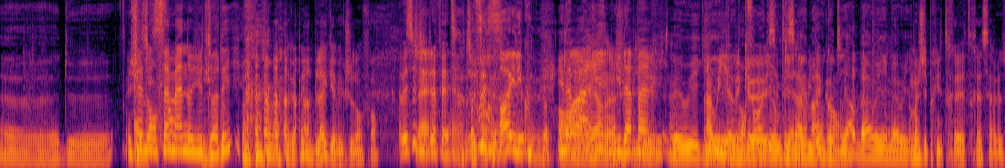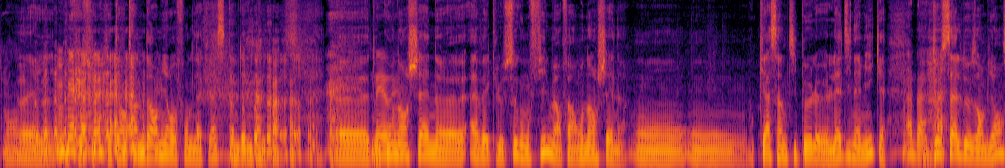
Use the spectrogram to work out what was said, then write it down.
euh, de. Jeux d'enfants. Kami-sama no Yutori. T'avais pas une blague avec jeu d'enfant Ah bah ça j'ai Ouais. déjà fait. Oh, il écoute pas. Il a Oh, pas ri, il a pas ri. oui, Guy, Ah oui, jeu avec, d'enfant, euh, Guillaume c'était ça, oui, d'accord, Cotillard. Bah oui, bah oui. Ah, Moi, j'ai pris très, très sérieusement. hein. Ouais, T'étais en train de dormir au fond de la classe, comme d'habitude. Euh, donc Mais on ouais. enchaîne euh, avec le second film. Enfin, on enchaîne. On, on casse un petit peu le- la dynamique. Ah bah. Deux salles, deux ambiances.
